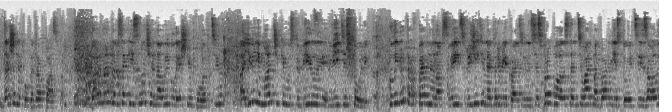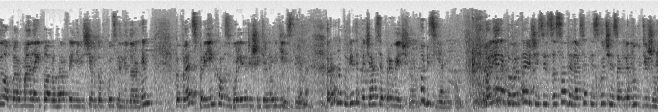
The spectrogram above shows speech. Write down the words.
даже не попитав паспорт. Бармен на всякий случай налив лишню порцію, а юні мальчики уступили Віті Столік. Коли Люта впевнена в своїй исключительной привлекательності, спробувала станцювати на барній стойці і завалила бармена і пару графинів з чим-то вкусним і дорогим, ППС приїхав з більш рішительними дійствами. Ранок у Віти почався привично, в обіз'яннику. Валера, повертаючись із засади, на всякий случай заглянув в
